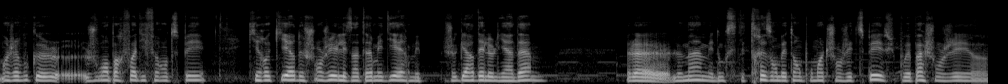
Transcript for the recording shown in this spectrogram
Moi, j'avoue que jouant parfois différentes spé qui requièrent de changer les intermédiaires, mais je gardais le lien d'âme, le, même, et donc c'était très embêtant pour moi de changer de spé, je ne pouvais pas changer euh,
